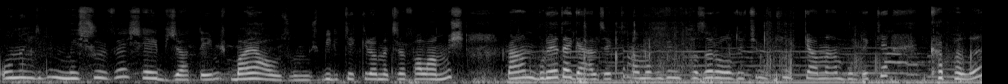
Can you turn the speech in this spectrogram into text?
onun gibi meşhur ve şey bir caddeymiş. Bayağı uzunmuş. 1-2 kilometre falanmış. Ben buraya da gelecektim ama bugün pazar olduğu için bütün dükkanlar buradaki kapalı.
